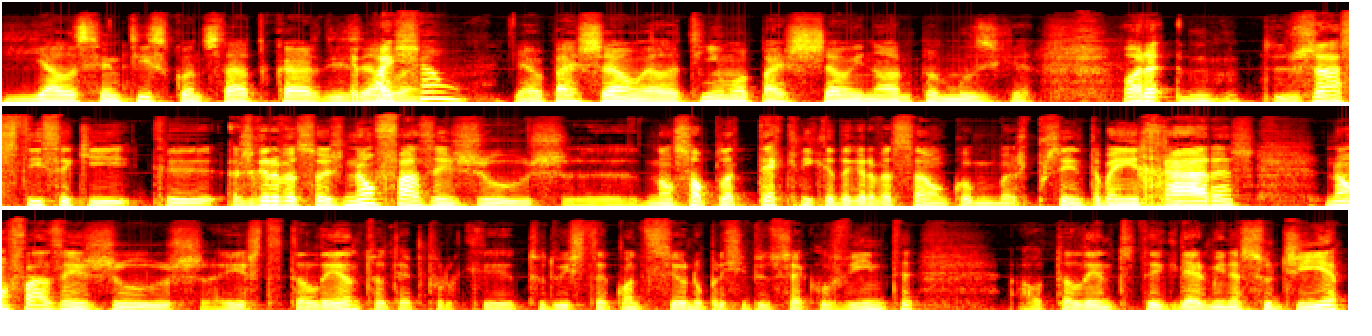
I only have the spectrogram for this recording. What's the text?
E ela sente isso quando está a tocar, diz é ela. paixão. É a paixão, ela tinha uma paixão enorme para a música. Ora, já se disse aqui que as gravações não fazem jus, eh, não só pela técnica da gravação, como mas por serem também raras, não fazem jus a este talento, até porque tudo isto aconteceu no princípio do século XX ao talento de Guilhermina Sugia.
